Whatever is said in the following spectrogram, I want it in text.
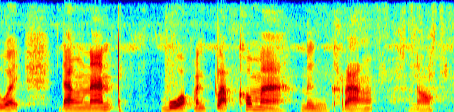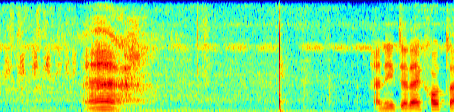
ด้วย ดังนั้นบวกมันกลับเข้ามาหนึ่งครั้งเนาะอ่า อันนี้จะได้เข้าใจ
